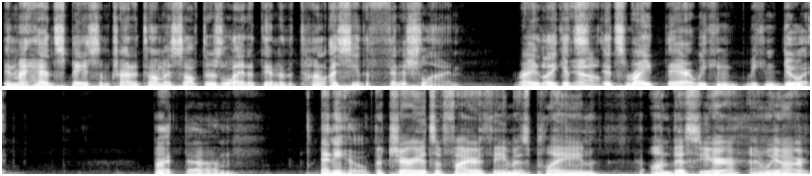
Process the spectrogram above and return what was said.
in my headspace, I'm trying to tell myself there's light at the end of the tunnel. I see the finish line, right? Like it's Yeah. it's right there. We can we can do it. But um, anywho, The Chariots of Fire theme is playing on this year, and we are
